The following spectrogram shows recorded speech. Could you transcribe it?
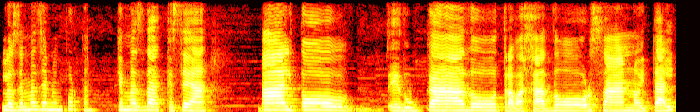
los demás ya no importan. ¿Qué más da que sea alto, educado, trabajador, sano y tal,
